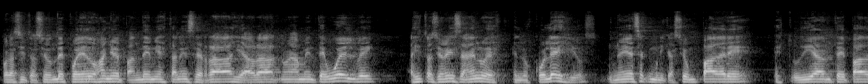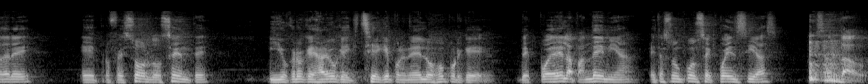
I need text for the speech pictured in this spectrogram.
por la situación después de dos años de pandemia, están encerradas y ahora nuevamente vuelven. Hay situaciones que se dan en los, en los colegios y no hay esa comunicación padre-estudiante, padre-profesor, docente. Y yo creo que es algo que sí hay que poner el ojo porque después de la pandemia, estas son consecuencias que se han dado.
